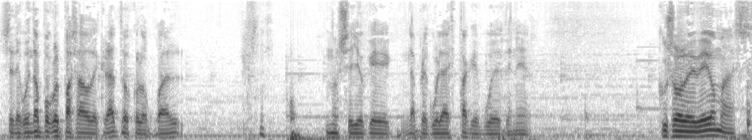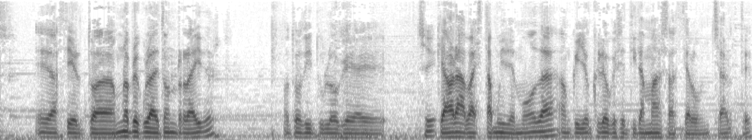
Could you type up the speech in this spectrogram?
Se te cuenta un poco el pasado de Kratos, con lo cual. No sé yo qué la precuela esta que puede tener. Incluso le veo más eh, acierto a una precuela de Tomb Raider, otro título que, Sí. que ahora va, está muy de moda, aunque yo creo que se tira más hacia el Uncharted,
